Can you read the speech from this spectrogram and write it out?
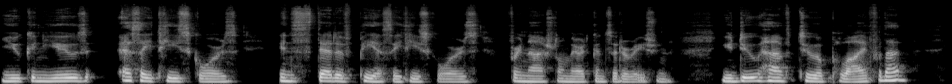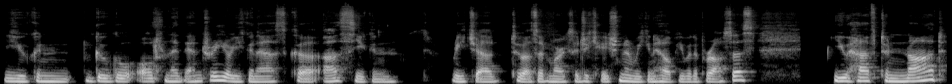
you can use SAT scores instead of PSAT scores for national merit consideration. You do have to apply for that, you can Google alternate entry or you can ask uh, us. You can reach out to us at Marks Education and we can help you with the process. You have to not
